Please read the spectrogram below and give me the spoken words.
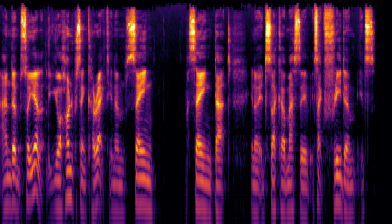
And um, so yeah you're 100% correct in um, saying saying that you know it's like a massive it's like freedom. It's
